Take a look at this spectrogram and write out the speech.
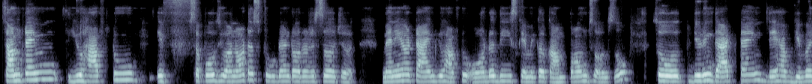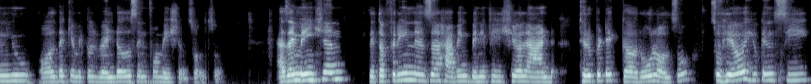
sometimes you have to if suppose you are not a student or a researcher many a time you have to order these chemical compounds also. So during that time they have given you all the chemical vendors informations also. As i mentioned withaferin is uh, having beneficial and therapeutic uh, role also. So here you can see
